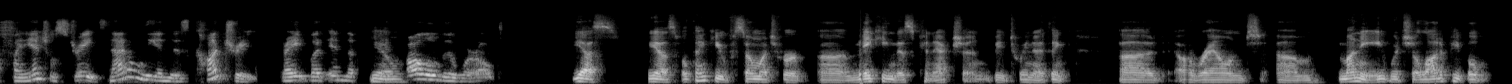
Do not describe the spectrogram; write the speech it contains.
financial straits not only in this country right but in the you know, all over the world. Yes Yes, well, thank you so much for uh, making this connection between, I think, uh, around um, money, which a lot of people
